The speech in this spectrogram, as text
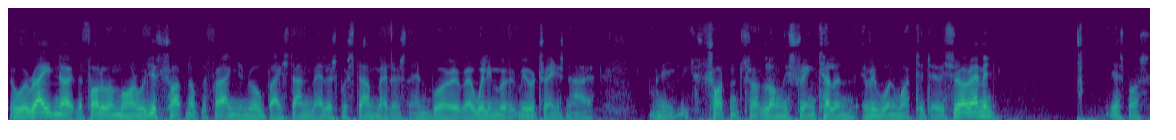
So we're riding out the following morning. We're just trotting up the Faringdon Road by Stan Mellor's, but Stan Mellor's then, where uh, William Muir, Muir trains now. And he, trotting, along the string, telling everyone what to do. He said, Oh, Emin. Yes, boss.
